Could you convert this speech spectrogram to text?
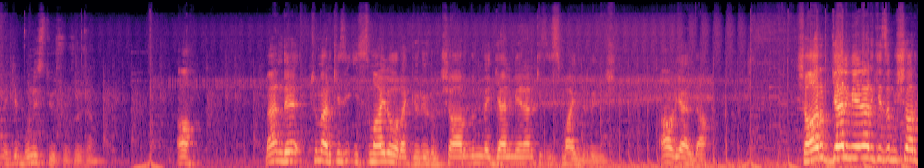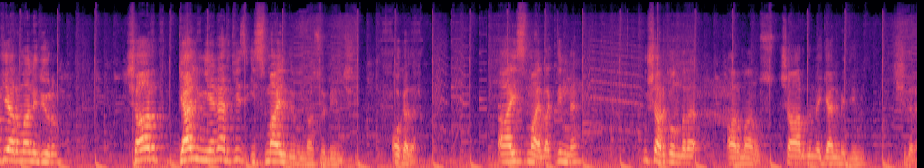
Demek ki bunu istiyorsunuz hocam. Al. Ben de tüm herkesi İsmail olarak görüyorum. Çağırdım ve gelmeyen herkes İsmail'dir benim için. Al geldi al. Çağırıp gelmeyen herkese bu şarkıyı armağan ediyorum. Çağırıp gelmeyen herkes İsmail'dir bundan sonra benim için. O kadar. Aa İsmail bak dinle. Bu şarkı onlara armağan olsun. Çağırdım ve gelmediğim kişilere.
